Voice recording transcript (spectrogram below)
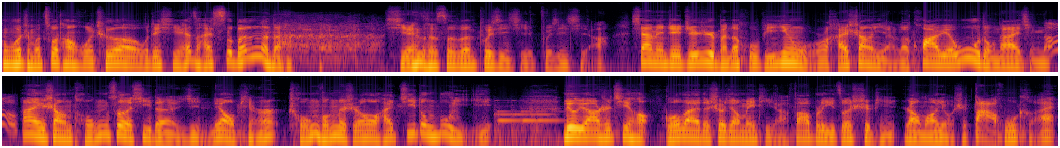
我怎么坐趟火车，我这鞋子还私奔了呢？鞋子私奔不稀奇，不稀奇啊！下面这只日本的虎皮鹦鹉还上演了跨越物种的爱情呢，爱上同色系的饮料瓶，重逢的时候还激动不已。六月二十七号，国外的社交媒体啊发布了一则视频，让网友是大呼可爱。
